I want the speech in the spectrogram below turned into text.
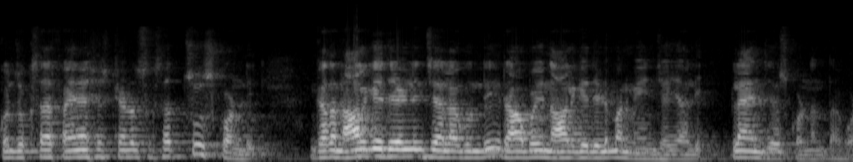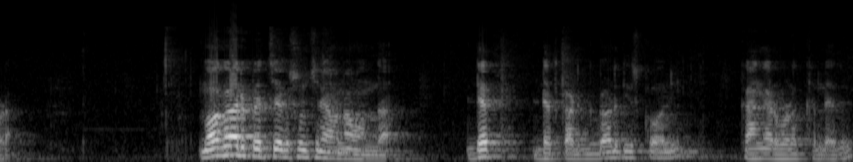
కొంచెం ఒకసారి ఫైనాన్షియల్ స్టాండర్డ్స్ ఒకసారి చూసుకోండి. గత నాలుగైదేళ్ళ నుంచి ఎలాగుంది? రాబోయే నాలుగైదేళ్ళు మనం ఏం చేయాలి? ప్లాన్ చేసుకోండి అంతా కూడా. మగవారి ప్రత్యేక సూచన ఏమైనా ఉందా? డెత్ డెత్ కార్డు కార్డు తీసుకోవాలి. కంగారు పడక్కర్లేదు.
